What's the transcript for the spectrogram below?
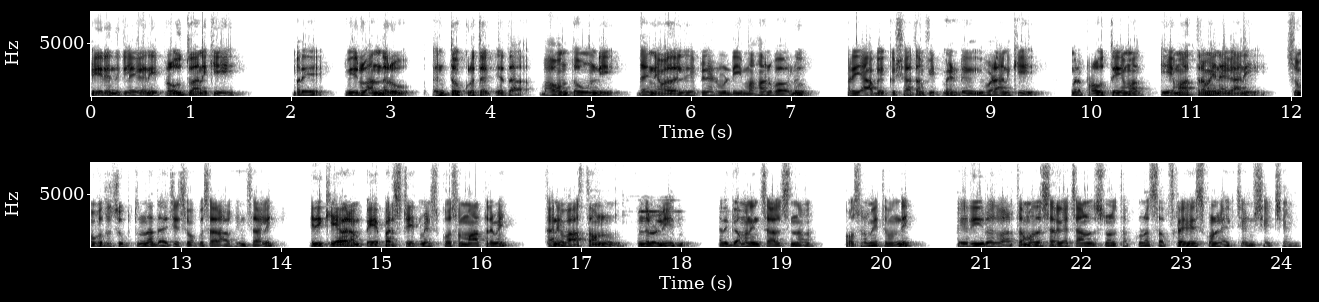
పేరెందుకులే కానీ ప్రభుత్వానికి మరి వీరు అందరూ ఎంతో కృతజ్ఞత భావంతో ఉండి ధన్యవాదాలు చెప్పినటువంటి ఈ మహానుభావులు మరి యాభై ఒక్క శాతం ఫిట్మెంట్ ఇవ్వడానికి మరి ప్రభుత్వం ఏమా ఏమాత్రమైనా కానీ సుముఖత చూపుతుందా? దయచేసి ఒకసారి ఆలోచించాలి. ఇది కేవలం పేపర్ స్టేట్మెంట్స్ కోసం మాత్రమే కానీ వాస్తవం ఇందులో లేదు. అది గమనించాల్సిన అవసరం అయితే ఉంది. ఇది ఈరోజు వార్త. మొదటిసారిగా ఛానల్ చూసిన వాళ్ళు తప్పకుండా సబ్స్క్రైబ్ చేసుకోండి లైక్ చేయండి షేర్ చేయండి.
